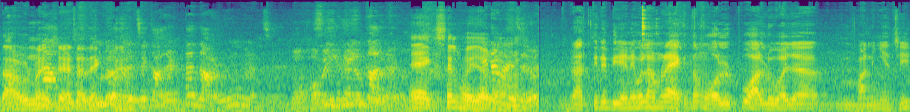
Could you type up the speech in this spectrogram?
দারুণ হয়েছে এটা দেখতে। এক্সেল হয়ে যাবে। রাত্রিরে বিরিয়ানি বলে আমরা একদম অল্প আলু ভাজা বানিয়েছি।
